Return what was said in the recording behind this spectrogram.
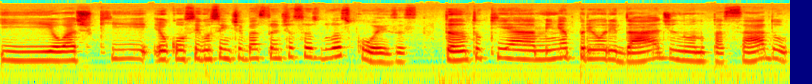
E eu acho que eu consigo sentir bastante essas duas coisas. Tanto que a minha prioridade no ano passado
